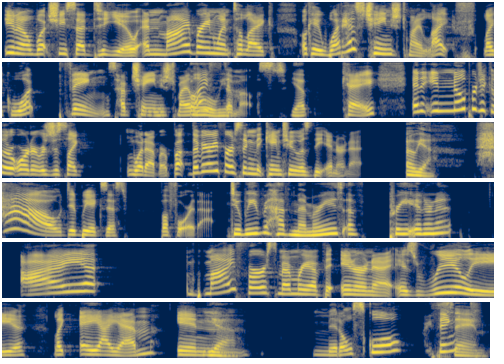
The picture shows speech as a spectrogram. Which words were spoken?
you know, what she said to you. And my brain went to like, okay, what has changed my life? Like, what things have changed my Oh, life yeah. the most? Yep. Okay. And in no particular order, it was just like, whatever. But the very first thing that came to me was the internet. Oh, yeah. How did we exist before that? Do we have memories of pre internet? I my first memory of the internet is really like AIM in Yeah. middle school, I think. Same.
